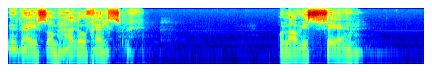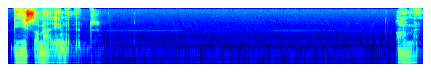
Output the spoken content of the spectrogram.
med deg som Herre og Frelser, og la vi se de som er i nød. Amen.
